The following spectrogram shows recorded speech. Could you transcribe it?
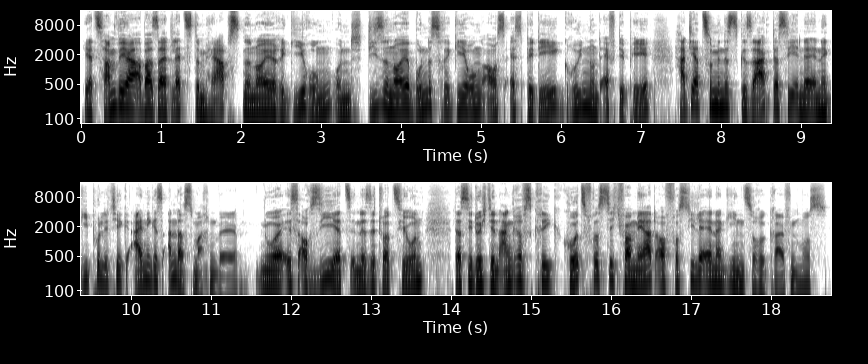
Jetzt haben wir ja aber seit letztem Herbst eine neue Regierung und diese neue Bundesregierung aus SPD, Grünen und FDP hat ja zumindest gesagt, dass sie in der Energiepolitik einiges anders machen will. Nur ist auch sie jetzt in der Situation, dass sie durch den Angriffskrieg kurzfristig vermehrt auf fossile Energien zurückgreifen muss.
